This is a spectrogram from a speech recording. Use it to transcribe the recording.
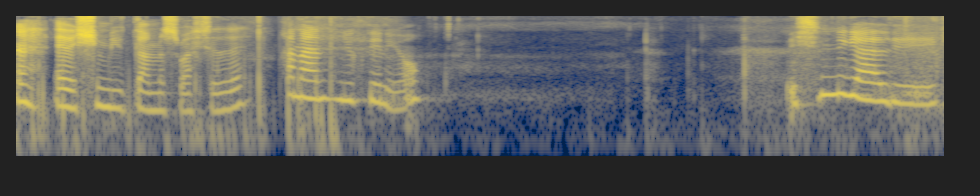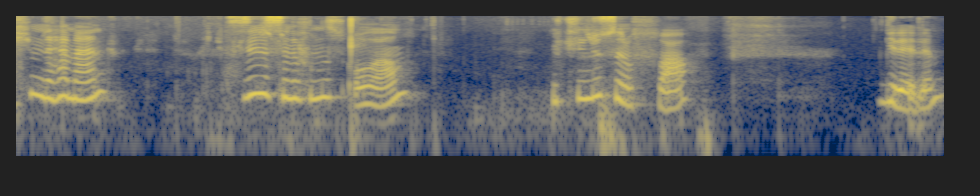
Heh, evet şimdi yüklenmesi başladı. Hemen yükleniyor. E şimdi geldik. Şimdi hemen sizin sınıfınız olan 3. sınıfa girelim.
